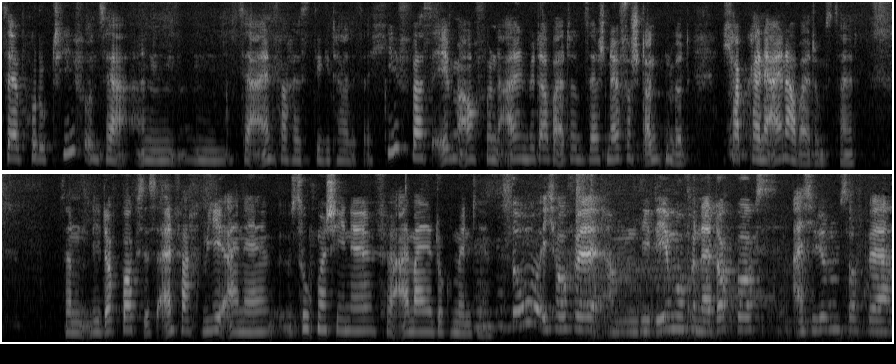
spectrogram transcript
sehr produktiv und sehr ein, ein, sehr einfaches digitales Archiv, was eben auch von allen Mitarbeitern sehr schnell verstanden wird. Ich habe keine Einarbeitungszeit. Sondern die Docbox ist einfach wie eine Suchmaschine für all meine Dokumente. So, ich hoffe, ähm, die Demo von der Docbox Archivierungssoftware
